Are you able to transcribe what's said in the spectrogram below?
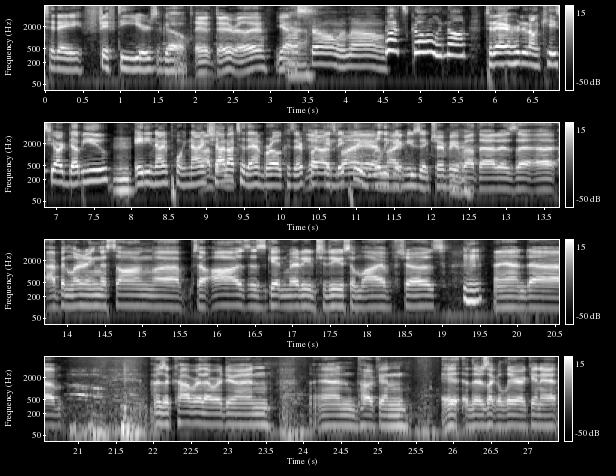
today, 50 years ago. It did it really? Yes. What's going on? What's going on? Today I heard it on KCRW Mm. 89.9. I've Shout been- out to them, bro, because they're You know, fucking, they play really like, good music. Trippy about that is that uh, I've been learning this song. Uh, so Oz is getting ready to do some live shows, Mhm. and um there's a cover that we're doing, and fucking, it, there's like a lyric in it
